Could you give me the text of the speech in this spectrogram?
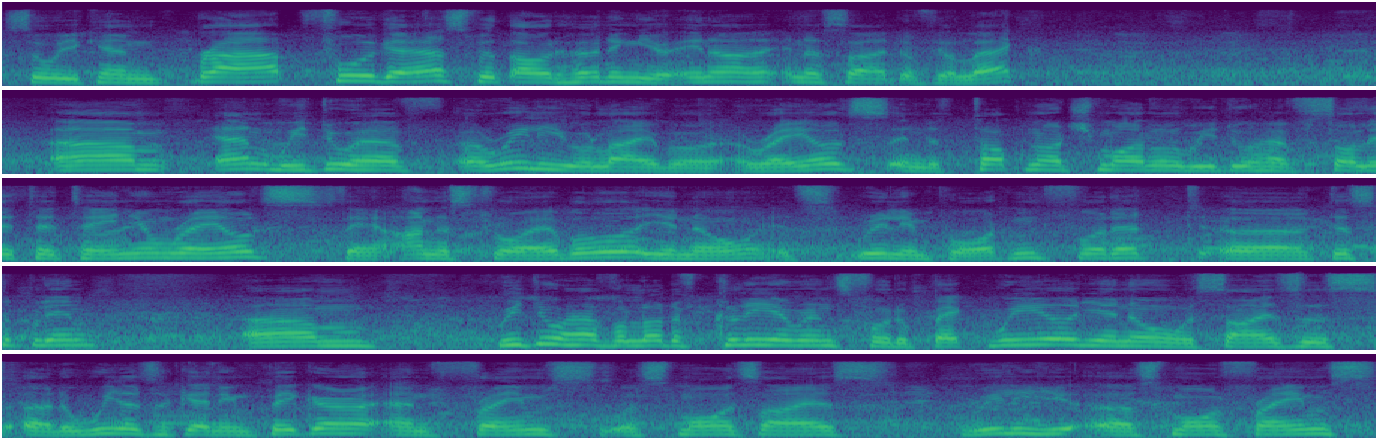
so you can grab full gas without hurting your inner, inner side of your leg. Um, and we do have uh, really reliable rails. In the top-notch model, we do have solid titanium rails. They're undestroyable, you know, it's really important for that uh, discipline. Um, we do have a lot of clearance for the back wheel, you know, with sizes, uh, the wheels are getting bigger and frames with small size, really uh, small frames.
